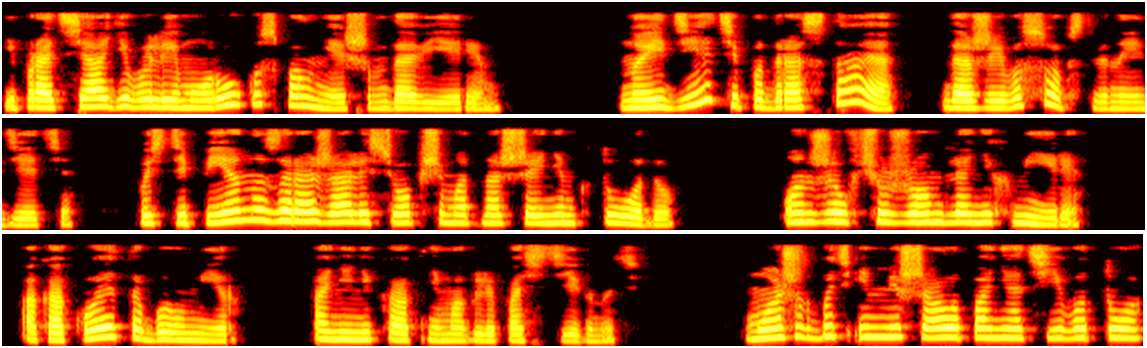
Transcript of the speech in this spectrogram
и протягивали ему руку с полнейшим доверием. Но и дети, подрастая, даже его собственные дети, постепенно заражались общим отношением к Тоду. Он жил в чужом для них мире, а какой это был мир, они никак не могли постигнуть. Может быть, им мешало понять его то,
